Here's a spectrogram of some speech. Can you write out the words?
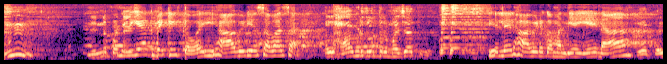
ಹ್ಮ್. ನಿನ್ನ ಪಟ್ಟ ನಿನಗೆ ಯಾಕೆ ಬೇಕಿತ್ತು? ಈ ಹಾವು ಹಿಡಿಯೋ ಸವಾಸ. ಅಲ್ಲ ಹಾವು ಹಿಡಿದ್ರು ಒಂಥರ ಮಜಾ ಆಗ್ತದೆ. ಎಲ್ಲೆಲ್ಲಿ ಹಾವು ಹಿಡ್ಕೊಂಬಂದ್ಯ ಏನ? ಏ ಕೈ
